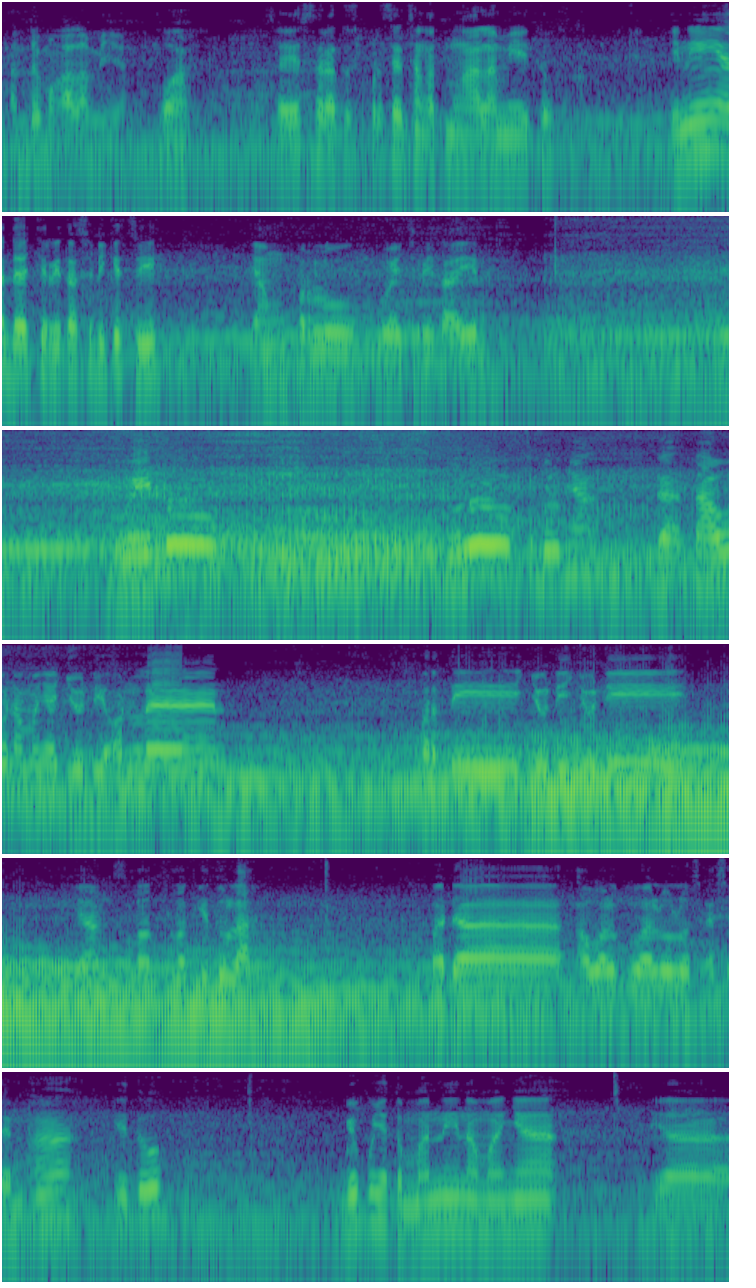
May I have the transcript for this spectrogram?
anda mengalami ya? Wah saya 100% sangat mengalami itu. Ini ada cerita sedikit sih yang perlu gue ceritain. Gue itu dulu sebelumnya nggak tahu namanya judi online seperti judi-judi yang slot-slot gitulah. Pada awal gua lulus SMA itu gue punya teman nih namanya ya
